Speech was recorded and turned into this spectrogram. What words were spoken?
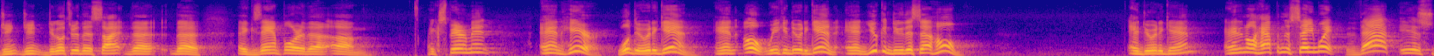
To go through the, the, the example or the um, experiment. And here, we'll do it again. And oh, we can do it again. And you can do this at home. And do it again. And it'll happen the same way. That is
